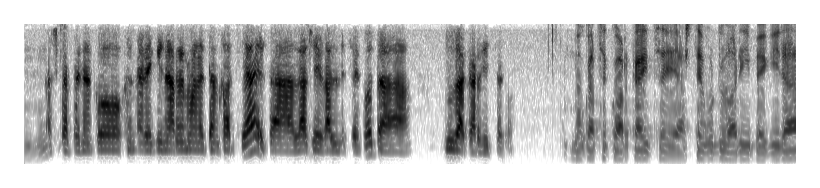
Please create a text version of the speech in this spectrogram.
Mm Askapenako jendarekin harremanetan jartzea, eta lasei galdetzeko, eta dudak argitzeko. Bukatzeko arkaitze asteburuari begira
